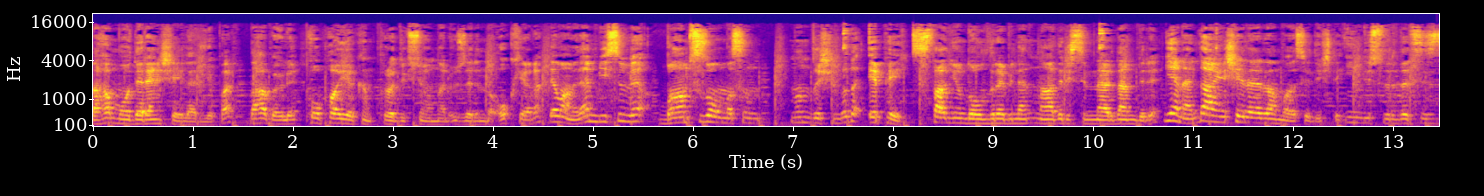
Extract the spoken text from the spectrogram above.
daha modern şeyler yapar. Daha böyle pop'a yakın prodüksiyonlar üzerinde okuyarak devam eden bir isim ve bağımsız olmasının dışında da epey stadyum doldurabilen nadir isimlerden biri. Genelde aynı şeylerden bahsediyor işte. Endüstride siz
